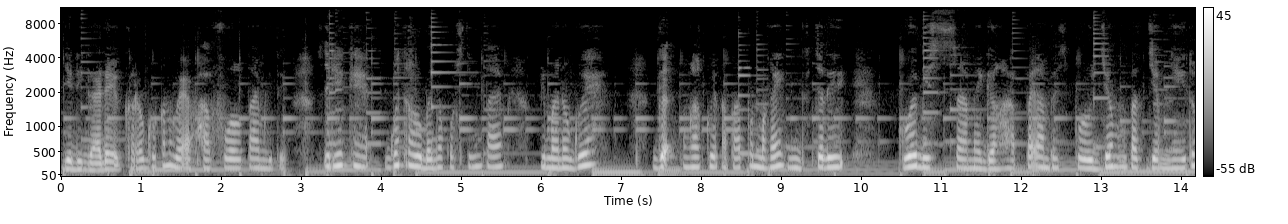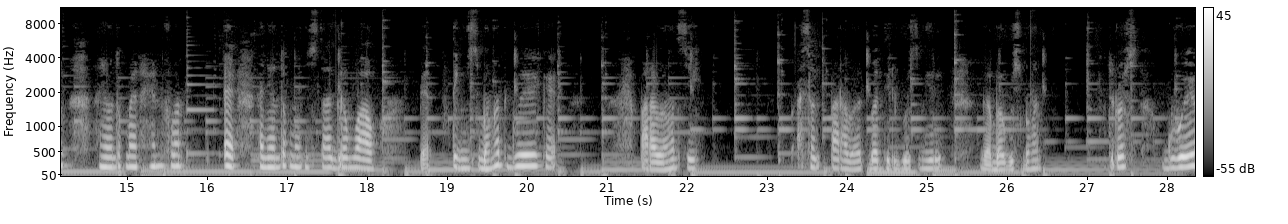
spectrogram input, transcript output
jadi gak ada ya karena gue kan WFH full time gitu ya. jadi kayak gue terlalu banyak posting time di mana gue gak ngelakuin apa pun. Makanya jadi gue bisa megang HP sampai 10 jam 4 jamnya itu hanya untuk main handphone eh hanya untuk main Instagram. Wow bad things banget gue kayak parah banget sih. Asal parah banget buat diri gue sendiri nggak bagus banget. Terus gue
